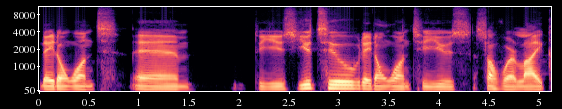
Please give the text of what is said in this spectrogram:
They don't want um, to use YouTube. They don't want to use software like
